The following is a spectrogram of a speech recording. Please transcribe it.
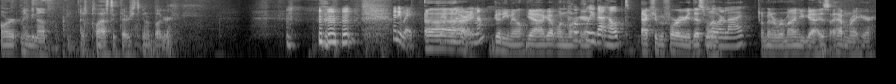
or maybe not. There's plastic there. She's gonna bug her. anyway, do Uh, we have another right. email? Good email. Yeah, I got one more Hopefully here. that helped. Actually, before I read this one, I'm going to remind you guys, I have them right here,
